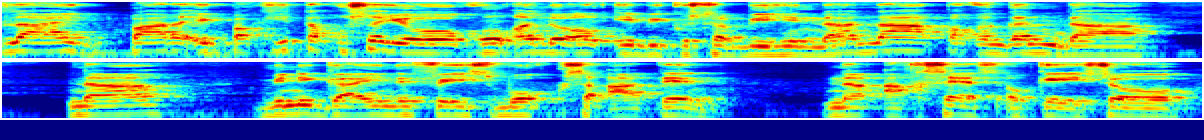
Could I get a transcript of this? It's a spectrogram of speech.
slide para ipakita ko sa iyo kung ano ang ibig ko sabihin na napakaganda na binigay ni Facebook sa atin na access. Okay, so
